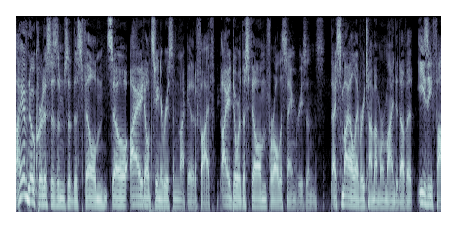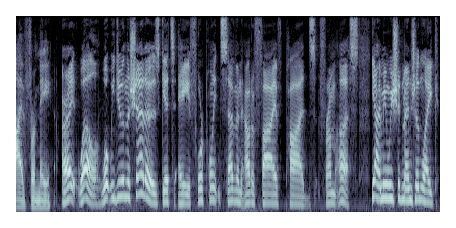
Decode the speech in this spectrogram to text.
I have no criticisms of this film, so I don't see any reason not to not give it a five. I adore this film for all the same reasons. I smile every time I'm reminded of it. Easy five from me. All right. Well, what we do in the shadows gets a 4.7 out of 5 pods from us. Yeah, I mean, we should mention like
